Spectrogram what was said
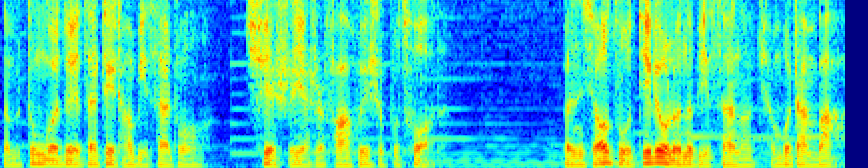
那么，中国队在这场比赛中确实也是发挥是不错的。本小组第六轮的比赛呢，全部战罢，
